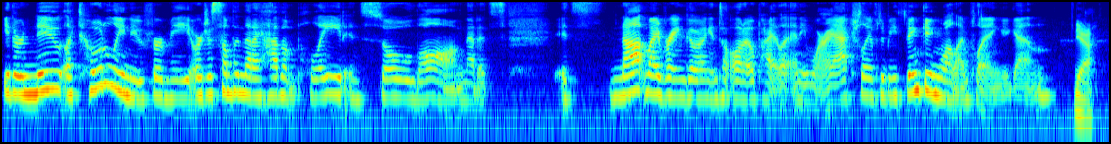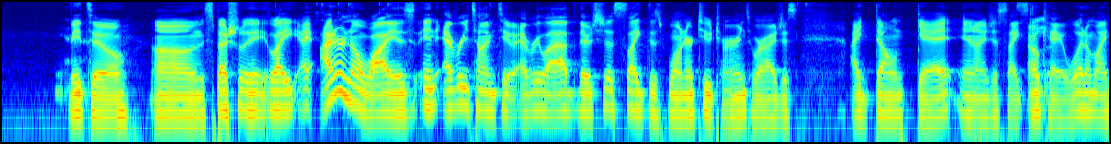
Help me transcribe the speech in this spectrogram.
either new, like totally new for me, or just something that I haven't played in so long that it's it's not my brain going into autopilot anymore. I actually have to be thinking while I'm playing again. Yeah. Me too. Um, especially like I, I don't know why is in every time too. Every lab there's just like this one or two turns where I just I don't get and I just like Same. okay, what am I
